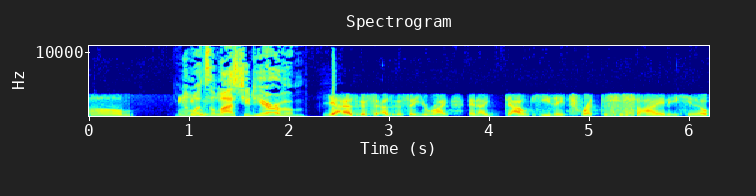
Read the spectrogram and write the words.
um, no, it's the last you'd hear of him. Yeah, I was gonna say, I was gonna say you're right, and I doubt he's a threat to society. You know,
